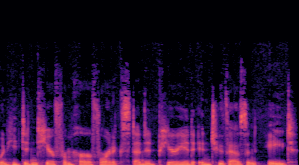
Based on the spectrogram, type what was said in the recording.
when he didn't hear from her for an extended period in 2008.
